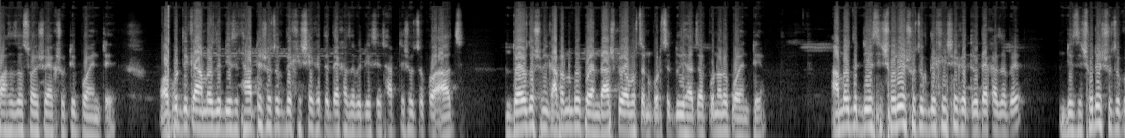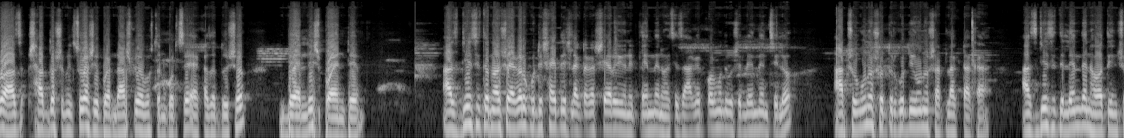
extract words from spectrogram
পাঁচ হাজার ছয়শো একষট্টি পয়েন্টে অপরদিকে আমরা যদি ডিএসসি থার্টি সূচক দেখি, সেক্ষেত্রে দেখা যাবে ডিএসসি থার্টি সূচক আজ দশ দশমিক আটানব্বই পয়েন্ট হ্রাস পেয়ে অবস্থান করছে দুই হাজার পনেরো পয়েন্টে আমরা যদি ডিএসসি সরিয়ে সূচক দেখি, সেক্ষেত্রে দেখা যাবে ডিএসসি সরিয়ে সূচক আজ সাত দশমিক চুরাশি পয়েন্ট হ্রাস পেয়ে অবস্থান করছে এক হাজার দুইশো বিয়াল্লিশ পয়েন্টে আজ ডিএসসিতে নয়শো এগারো কোটি সাঁত্রিশ লাখ টাকা শেয়ার ইউনিট লেনদেন হয়েছে, যা আগের কর্মদিবসের লেনদেন ছিল আটশো উনসত্তর কোটি উনষাট লাখ টাকা। আজ ডিএসসিতে লেনদেন হওয়া তিনশো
